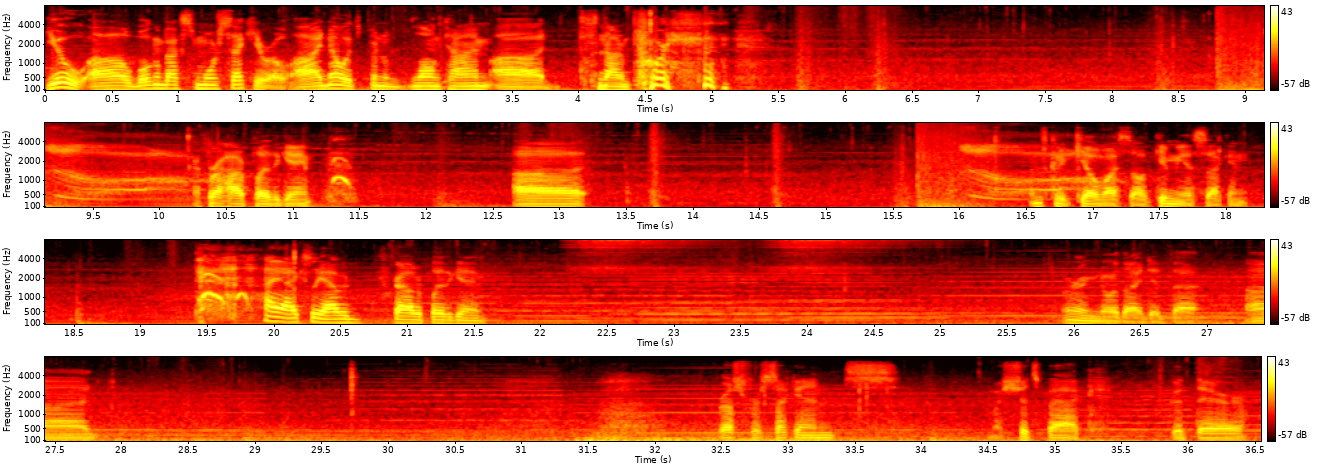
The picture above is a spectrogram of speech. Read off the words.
Yo, uh, welcome back to some more Sekiro. I know it's been a long time, uh, it's not important. I forgot how to play the game. Uh, I'm just gonna kill myself. Give me a second. I actually haven't forgot how to play the game. I'm gonna ignore that I did that. Uh, rest for a second. My shit's back. Good there.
